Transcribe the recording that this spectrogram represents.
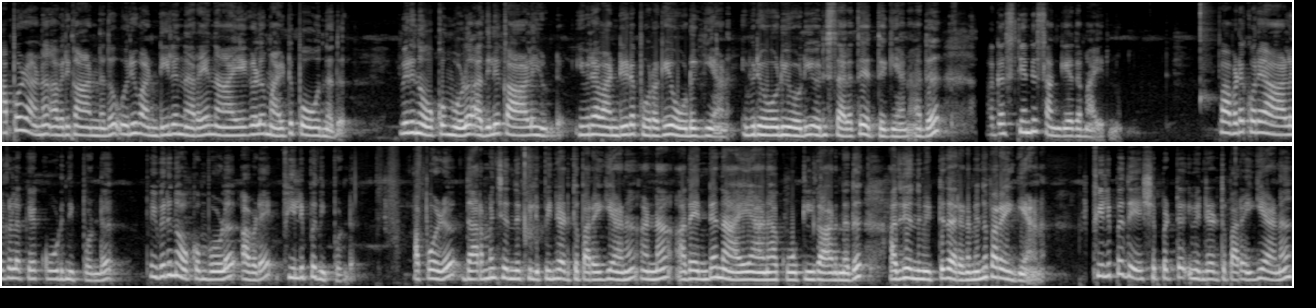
അപ്പോഴാണ് അവർ കാണുന്നത് ഒരു വണ്ടിയിൽ നിറയെ നായകളുമായിട്ട് പോകുന്നത്. ഇവർ നോക്കുമ്പോൾ അതിൽ കാളയുണ്ട്. ഇവരെ വണ്ടിയുടെ പുറകെ ഓടുകയാണ്. ഇവർ ഓടി ഓടി ഒരു സ്ഥലത്ത് എത്തുകയാണ്. അത് അഗസ്ത്യന്റെ സങ്കേതമായിരുന്നു. അപ്പോൾ അവിടെ കുറേ ആളുകളൊക്കെ കൂടി നിൽപ്പുണ്ട് അപ്പോൾ ഇവർ നോക്കുമ്പോൾ അവിടെ ഫിലിപ്പ് നിൽപ്പുണ്ട് അപ്പോൾ ധർമ്മൻ ചെന്ന് ഫിലിപ്പിന്റെ അടുത്ത് പറയുകയാണ് അണ്ണ അതെന്റെ നായയാണ് ആ കൂട്ടിൽ കാണുന്നത്. അതിനൊന്ന് വിട്ടു തരണമെന്ന് പറയുകയാണ്. ഫിലിപ്പ് ദേഷ്യപ്പെട്ട് ഇവന്റെ അടുത്ത് പറയുകയാണ്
